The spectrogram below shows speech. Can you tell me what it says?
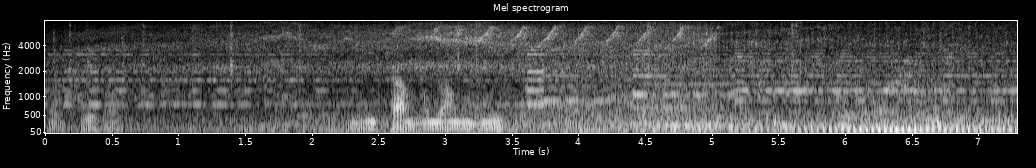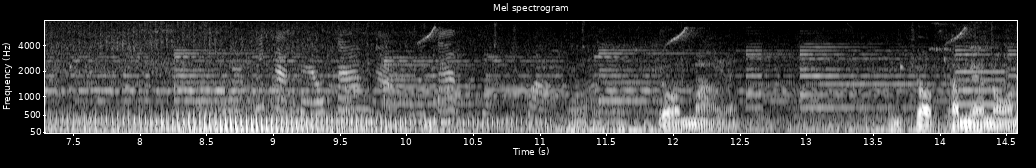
โอเคครับนี่ช่างกำลังหมุนไม่ทำแล้วข้างอะข้างมันดีกว่าโอ้โหยอดมากเลยผมชอบทำแนวนอน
